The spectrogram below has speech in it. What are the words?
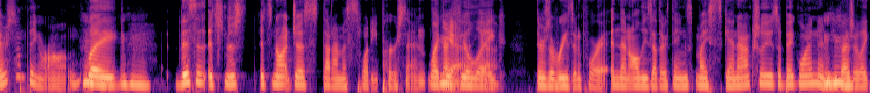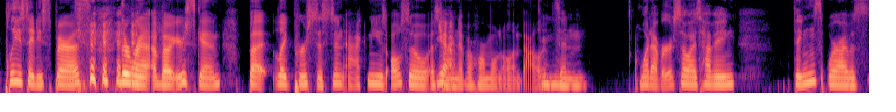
there's something wrong. Like, hmm this is, it's just, it's not just that I'm a sweaty person. Like, I Yeah, feel yeah. like there's a reason for it. And then all these other things, my skin actually is a big one. And you guys Mhm. are like, please, Sadie, spare us the rant about your skin. But like persistent acne is also a Yeah. sign of a hormonal imbalance and whatever. So I was having things where I was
